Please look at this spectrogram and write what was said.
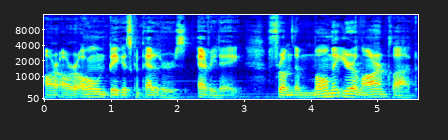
are our own biggest competitors every day. From the moment your alarm clock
